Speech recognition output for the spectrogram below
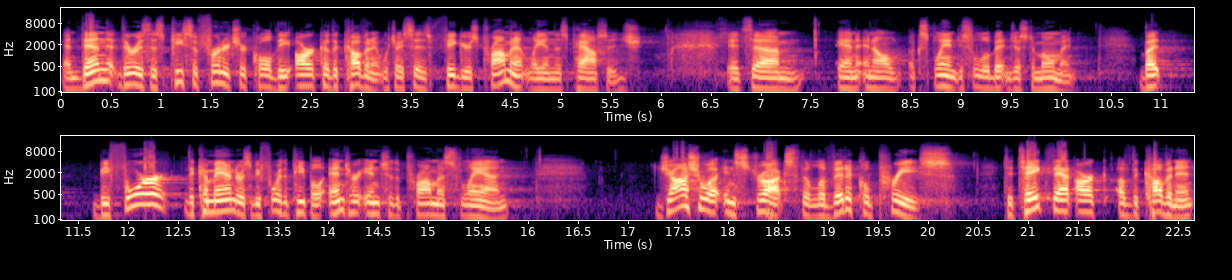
And then there is this piece of furniture called the Ark of the Covenant, which I says figures prominently in this passage. It's, um, and, and I'll explain it just a little bit in just a moment. But before the commanders, before the people enter into the promised land, Joshua instructs the Levitical priests to take that Ark of the Covenant,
